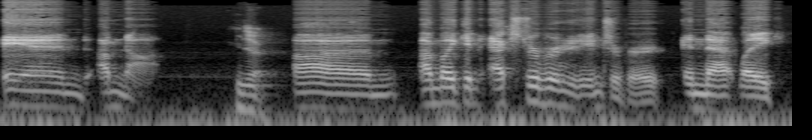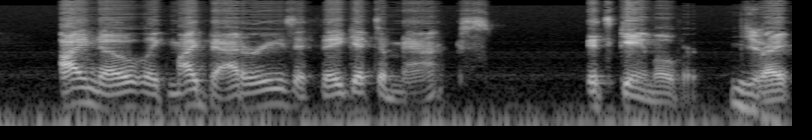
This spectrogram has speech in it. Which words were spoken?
and I'm not. Yeah. Um, I'm like an extroverted introvert in that like I know like my batteries if they get to max, it's game over. Yeah. Right.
